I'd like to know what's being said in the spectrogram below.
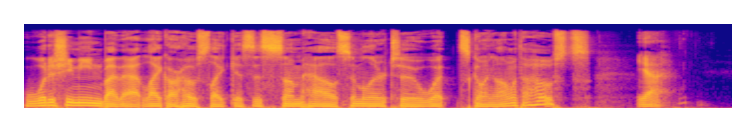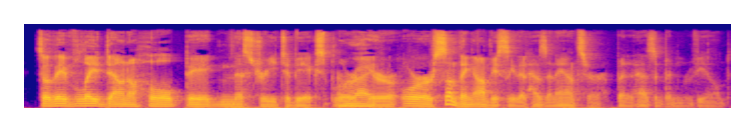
what does she mean by that? Like our hosts? Like, is this somehow similar to what's going on with the hosts? Yeah. So they've laid down a whole big mystery to be explored Right. here, or something obviously that has an answer, but it hasn't been revealed.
